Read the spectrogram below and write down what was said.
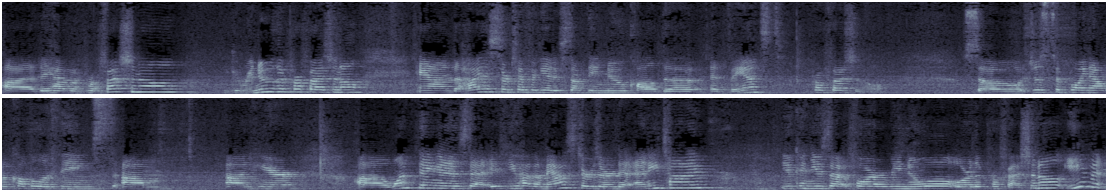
Uh, they have a professional, you can renew the professional, and the highest certificate is something new called the advanced professional. So, just to point out a couple of things um, on here. Uh, one thing is that if you have a master's earned at any time, you can use that for a renewal or the professional, even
